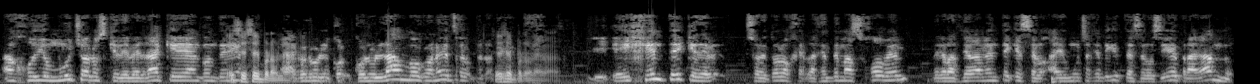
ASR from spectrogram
han jodido mucho a los que de verdad crean contenido. Ese es el problema. Ah, Con un, con, con un Lambo, con esto. Pero Ese es el problema. y hay gente que, de- sobre todo la gente más joven, desgraciadamente, que se lo- hay mucha gente que te, se lo sigue tragando.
